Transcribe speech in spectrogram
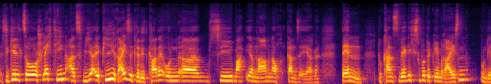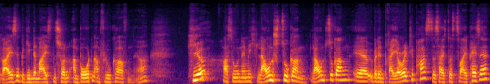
Sie gilt so schlechthin als VIP-Reisekreditkarte und äh, sie macht ihrem Namen auch ganze Ehre. Denn du kannst wirklich super bequem reisen und die Reise beginnt ja meistens schon am Boden am Flughafen. Ja. Hier hast du nämlich Loungezugang. Loungezugang äh, über den Priority Pass, das heißt, du hast zwei Pässe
